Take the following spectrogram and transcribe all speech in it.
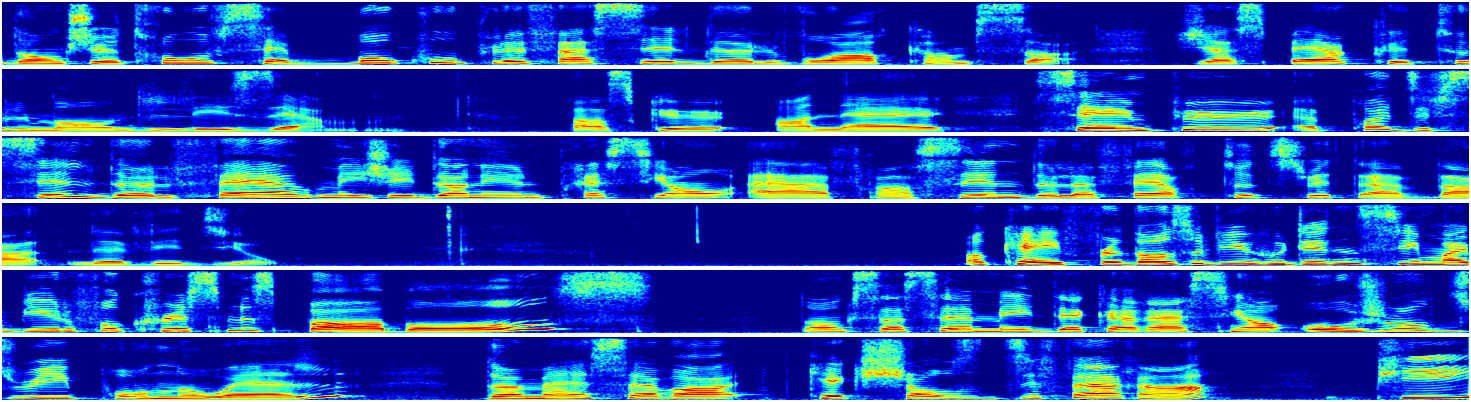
Donc, je trouve c'est beaucoup plus facile de le voir comme ça. J'espère que tout le monde les aime parce que on c'est un peu euh, pas difficile de le faire, mais j'ai donné une pression à Francine de le faire tout de suite avant la vidéo. Okay, for those of you who didn't see my beautiful Christmas baubles, donc ça c'est mes décorations aujourd'hui pour Noël. Demain, ça va être quelque chose de différent. Puis,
